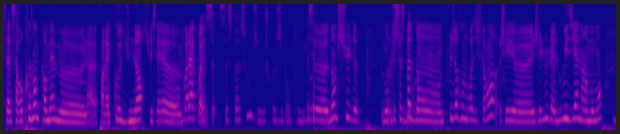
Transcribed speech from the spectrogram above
Ça, ça représente quand même euh, la, cause du Nord, tu sais. euh. Voilà quoi. Ça, ça se passe où? Je, je crois que j'ai pas entendu. C'est euh, dans le sud. Donc ça se passe dans plusieurs endroits différents. J'ai euh, lu la Louisiane à un moment, Mhm.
